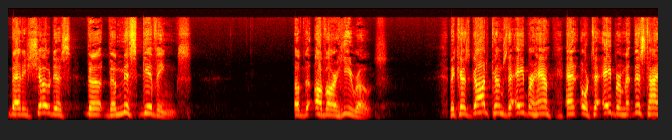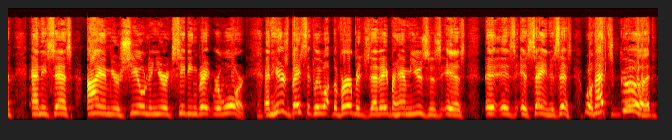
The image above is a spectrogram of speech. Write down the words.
that He showed us the, the misgivings of, the, of our heroes. Because God comes to Abraham and or to Abram at this time and he says, I am your shield and your exceeding great reward. And here's basically what the verbiage that Abraham uses is, is, is saying is this. Well, that's good,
